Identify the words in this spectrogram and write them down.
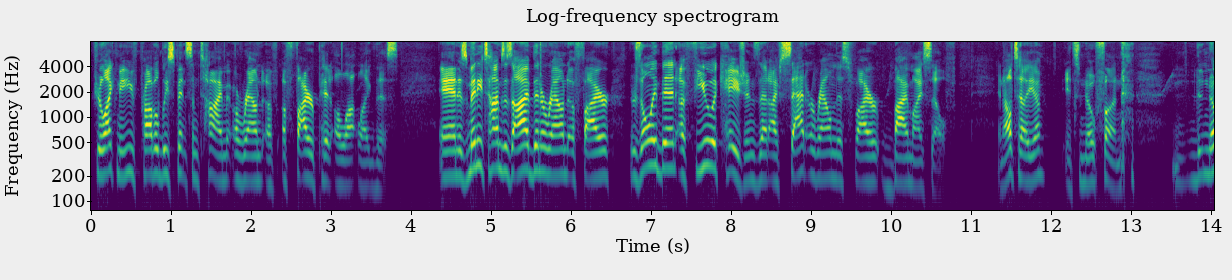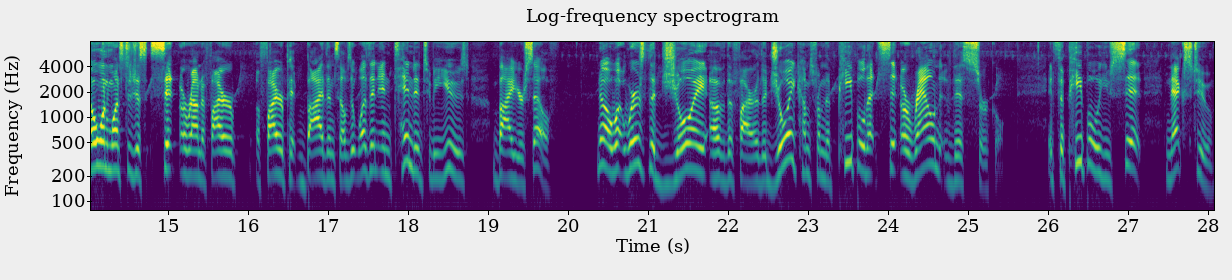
If you're like me, you've probably spent some time around a, a, fire pit a lot like this. And as many times as I've been around a fire, there's only been a few occasions that I've sat around this fire by myself. And I'll tell you, it's no fun. no one wants to just sit around a fire, a fire pit by themselves. It wasn't intended to be used by yourself. No, what, where's the joy of the fire? The joy comes from the people that sit around this circle. It's the people you sit next to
